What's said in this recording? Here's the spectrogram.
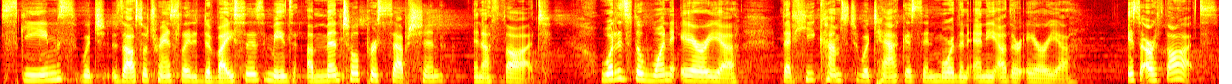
schemes, which is also translated devices, means a mental perception and a thought. What is the one area that he comes to attack us in more than any other area? It's our thoughts.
